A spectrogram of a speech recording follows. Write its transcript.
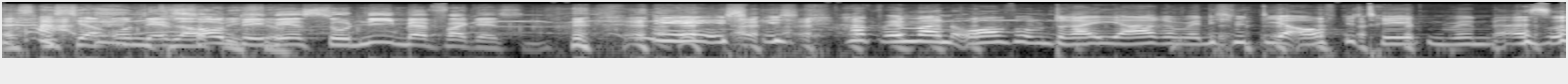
Es ist ja Der Song, unglaublich. den wirst du nie mehr vergessen. Nee, ich, ich habe immer ein Ohrwurm drei Jahre, wenn ich mit dir aufgetreten bin. Also,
